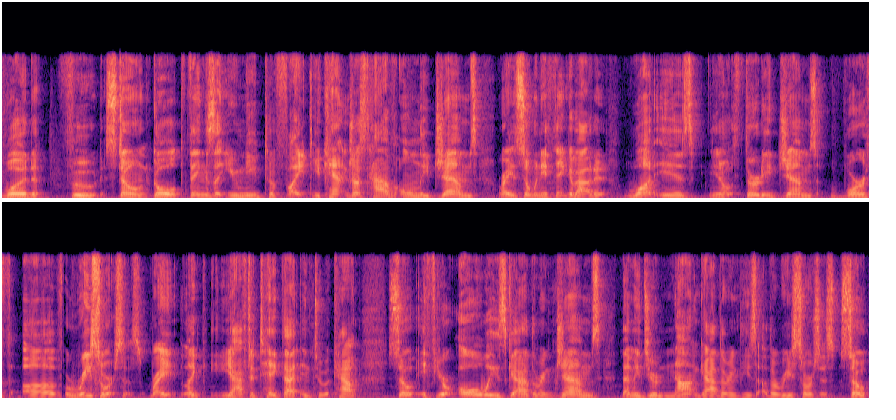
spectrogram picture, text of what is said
wood food stone gold things that you need to fight. You can't just have only gems right? So when you think about it what is you know 30 gems worth of resources right? Like you have to take that into account. So if you're always gathering gems that means you're not gathering these other resources. So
